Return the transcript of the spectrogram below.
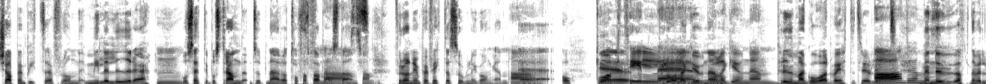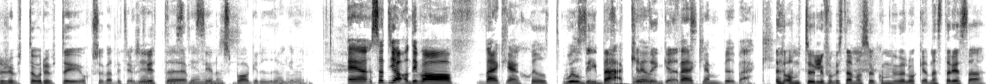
köp en pizza från Mille Lire Mm. och sätt dig på stranden, typ nära Tofta, Tofta någonstans. strand. För då är den perfekta solnedgången. Ja. Eh, och Åk eh, till eh, Blå lagunen, Blå lagunen. Prima gård var jättetrevligt. Ja var Men nu öppnar väl Rute och Rute är också väldigt trevligt. Rute, det heter Stenungs- bageri. Eh, så att ja det var verkligen skit är. Will be back helt enkelt. Verkligen be back. Om Tully får bestämma så kommer vi väl åka nästa resa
